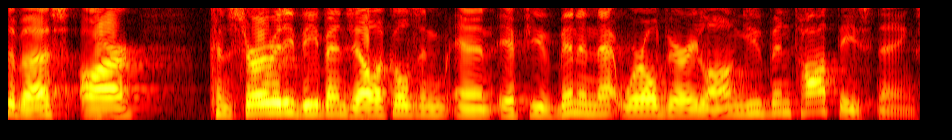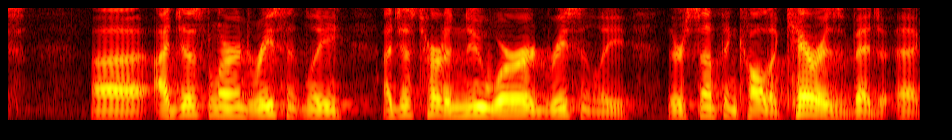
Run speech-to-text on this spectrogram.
of us are conservative evangelicals, and, and if you've been in that world very long, you've been taught these things. Uh, I just learned recently, I just heard a new word recently. There's something called a charis, uh,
